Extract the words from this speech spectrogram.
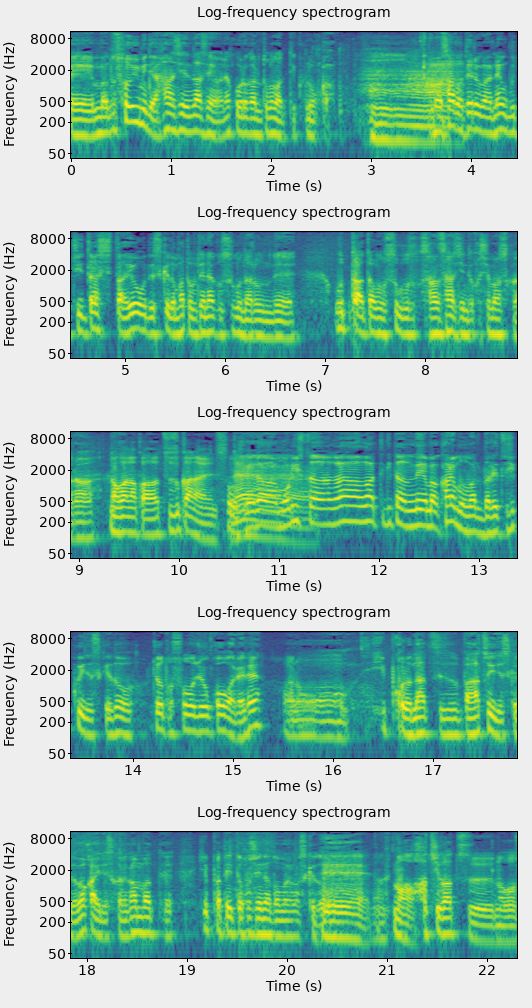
えーまあ、そういう意味で阪神打線はねこれからどうなっていくのか。まあ、佐藤輝がね打ち出したようですけどまた打てなくすぐなるんで打った後もすぐ三三振とかしますから。なかなか続かないですね。そうですね。だから森下が上がってきたんで、まあ、彼もまだ打率低いですけどちょっと相乗効果でね、あのーこの夏場暑いですけど若いですから頑張って引っ張っていってほしいなと思いますけど、ええ。まあ、8月の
